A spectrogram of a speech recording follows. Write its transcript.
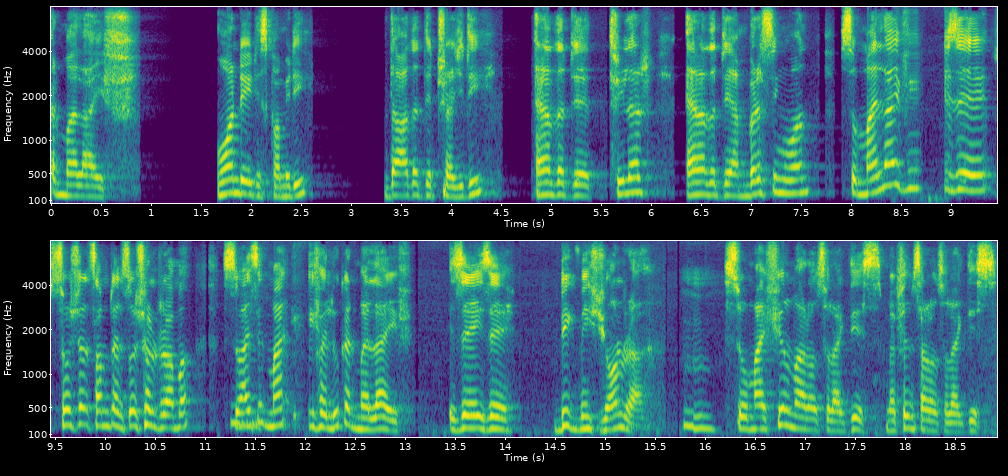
at my life, one day it is comedy, the other day tragedy, another day thriller, another day embarrassing one. So my life is a social, sometimes social drama. So I said, my if I look at my life, is a is a big mixed genre. So my film are also like this. My films are also like this.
